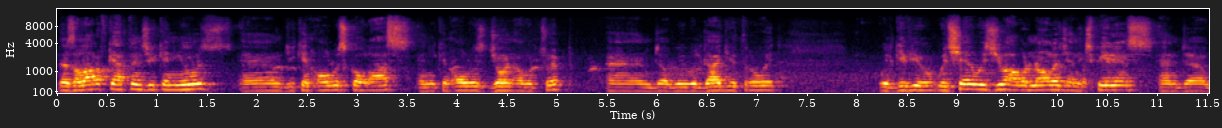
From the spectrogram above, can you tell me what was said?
There's a lot of captains you can use and you can always call us and you can always join our trip and uh, we will guide you through it. We'll give you, we'll share with you our knowledge and experience, and uh,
